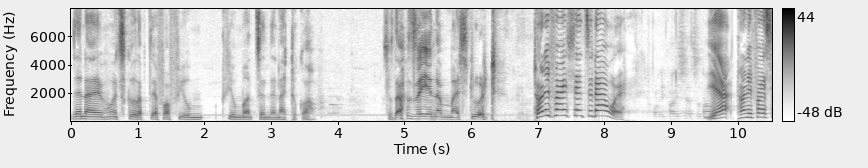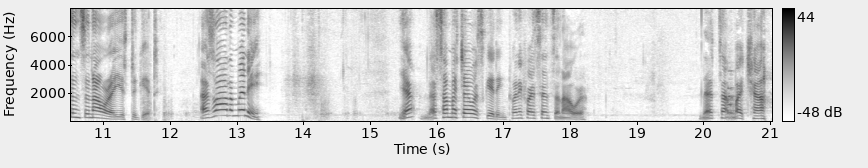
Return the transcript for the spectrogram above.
Then I went to school up there for a few few months, and then I took off. So that was the end of my Stewart. Twenty-five cents an hour. Twenty-five cents an hour. Yeah, twenty-five cents an hour I used to get. That's a lot of money. Yeah, that's how much I was getting 25 cents an hour. That's not much, huh?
